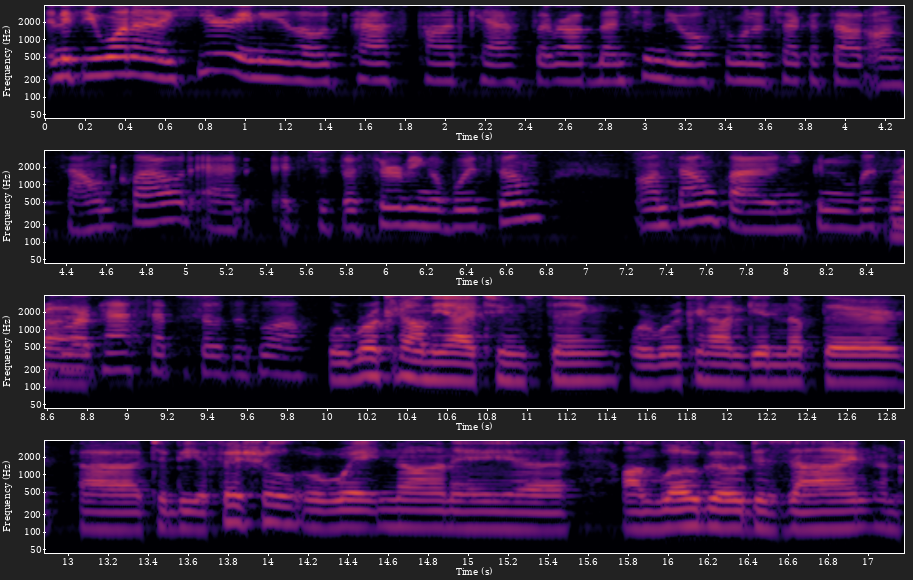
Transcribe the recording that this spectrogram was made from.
And if you want to hear any of those past podcasts that Rob mentioned, you also want to check us out on SoundCloud at it's just a serving of wisdom on SoundCloud, and you can listen to our past episodes as well. we're working on the iTunes thing. We're working on getting up there uh, to be official. We're waiting on a uh, on logo design.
